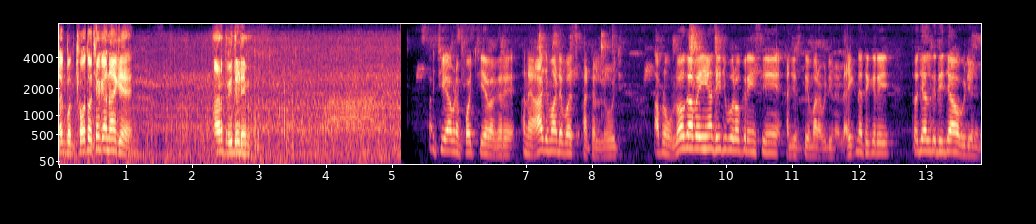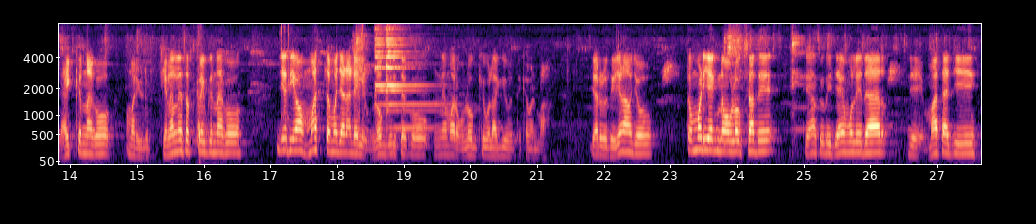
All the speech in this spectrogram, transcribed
લગભગ છ તો છે છક્કા નાખ્યા આણત્રી દડે પછી આપણે પહોંચી આવ્યા ઘરે. અને આજ માટે બસ આટલું જ આપણો વ્લોગ આપણે અહીંયાથી જ પૂરો કરીએ છીએ. હજી સુધી અમારા વિડીયોને લાઈક નથી કરી, તો જલ્દીથી જાઓ, વિડીયોને લાઈક કરી નાખો, અમારી યુટ્યુબ ચેનલને સબસ્ક્રાઈબ કરી નાખો, જેથી આવા મસ્ત મજાના ડેલી વ્લોગ જોઈ શકો. અને અમારો વ્લોગ કેવો લાગ્યો તે કમેન્ટમાં જરૂરથી જણાવજો. તો મળીએ એક નવો વ્લોગ સાથે. ત્યાં સુધી જય મુરલીધર, જય માતાજી.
